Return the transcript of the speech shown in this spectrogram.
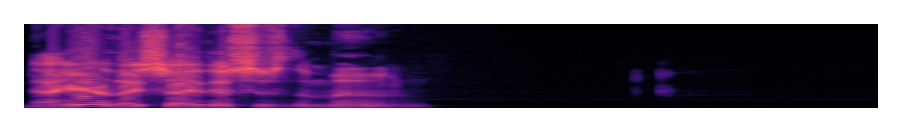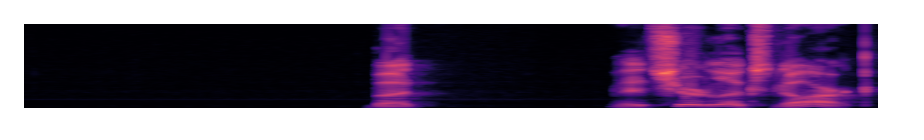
Now, here they say this is the moon. But it sure looks dark.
